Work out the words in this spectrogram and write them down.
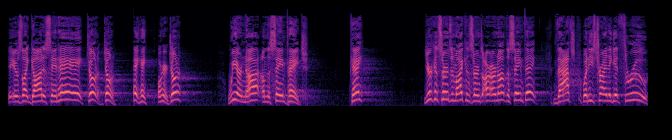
It was like God is saying, hey, hey, Jonah, Jonah, hey, hey, over here, Jonah, we are not on the same page. Okay? Your concerns and my concerns are, are not the same thing. That's what he's trying to get through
